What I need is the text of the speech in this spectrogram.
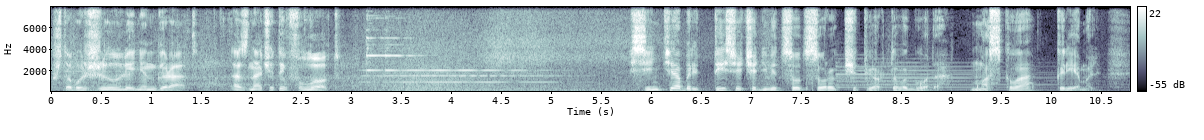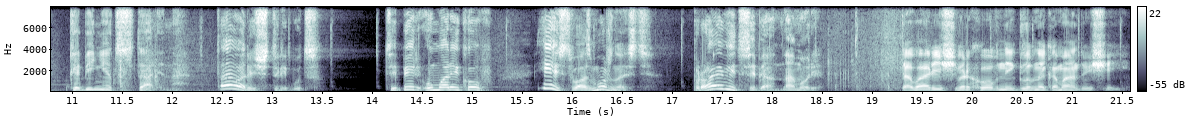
чтобы жил Ленинград, а значит и флот – Сентябрь 1944 года. Москва, Кремль. Кабинет Сталина. Товарищ Трибуц, теперь у моряков есть возможность проявить себя на море. Товарищ Верховный Главнокомандующий,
